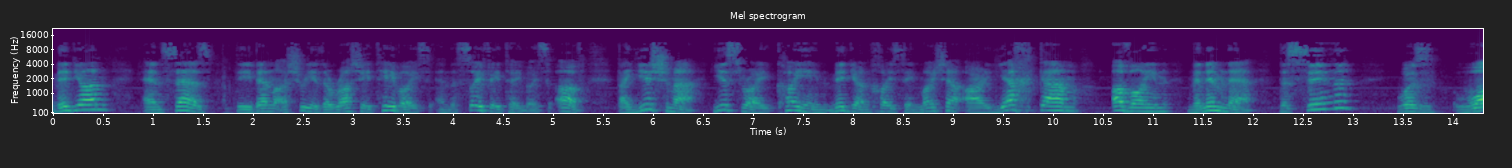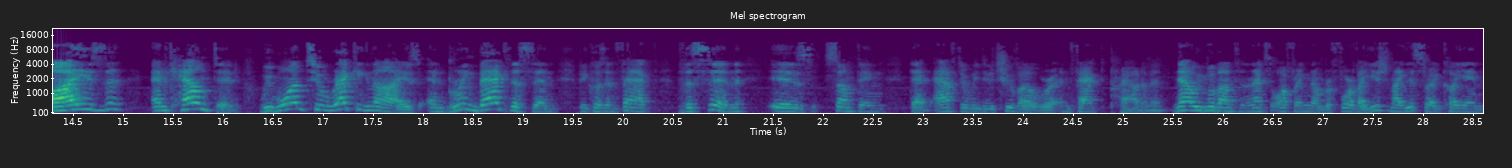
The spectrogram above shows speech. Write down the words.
Midyan, and says the Ben Ashri, the Rashi Tevois and the Soife Tevois of Vayishma Yisroi Kohen Midyan Chosein Moshe are Yechgam Avoin Venimne. The sin was wise and counted. We want to recognize and bring back the sin because, in fact, the sin is something that after we do tshuva, we're in fact proud of it. Now we move on to the next offering, number four. Vayishma Yisro Koyen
